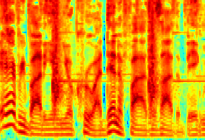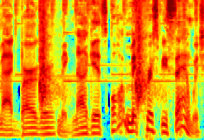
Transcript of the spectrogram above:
Everybody in your crew identifies as either Big Mac Burger, McNuggets, or McCrispy Sandwich.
